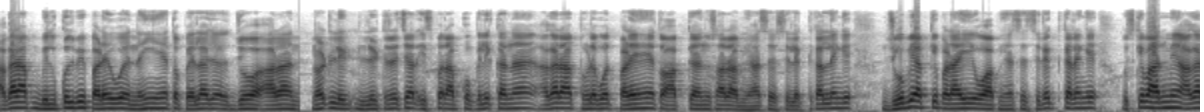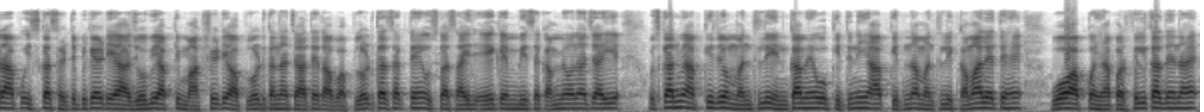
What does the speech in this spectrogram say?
अगर आप बिल्कुल भी पढ़े हुए नहीं हैं तो पहला जो आ रहा है नोट लिटरेचर इस पर आपको क्लिक करना है। अगर आप थोड़े बहुत पढ़े हैं तो आपके अनुसार आप यहाँ से सिलेक्ट कर लेंगे। जो भी आपकी पढ़ाई है, वो आप यहाँ से सिलेक्ट करेंगे। उसके बाद में अगर आप इसका सर्टिफिकेट या जो भी आपकी मार्कशीट या अपलोड करना चाहते हैं तो आप अपलोड कर सकते हैं। उसका साइज़ एक एम से कम में होना चाहिए। उसके बाद में आपकी जो मंथली इनकम है, वो कितनी, आप कितना मंथली कमा लेते हैं, वो आपको यहाँ पर फिल कर देना है।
